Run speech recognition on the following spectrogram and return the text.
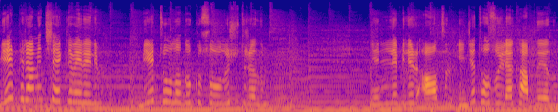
Bir piramit şekli verelim. Bir tuğla dokusu oluşturalım. Yenilebilir altın ince tozuyla kaplayalım.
